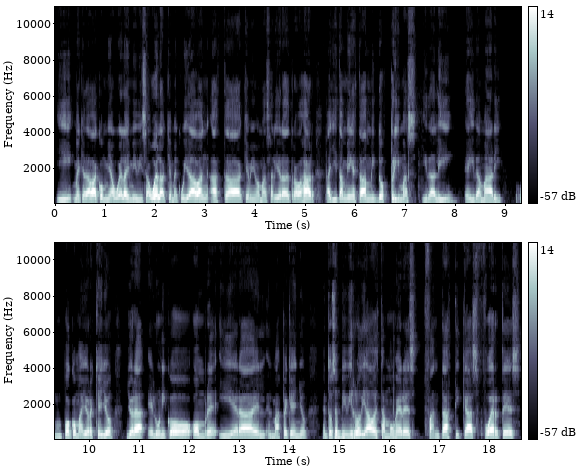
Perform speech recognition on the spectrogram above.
y me quedaba con mi abuela y mi bisabuela, que me cuidaban hasta que mi mamá saliera de trabajar. Allí también estaban mis dos primas, Idalí e Idamari, un poco mayores que yo. Yo era el único hombre y era el, el más pequeño. Entonces viví rodeado de estas mujeres fantásticas, fuertes,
